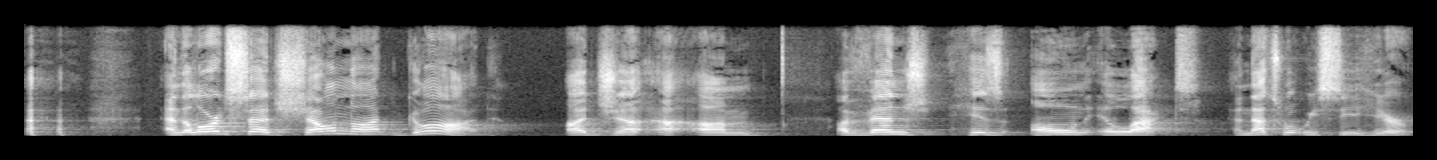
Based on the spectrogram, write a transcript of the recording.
and the Lord said, Shall not God uh, um, avenge his own elect? And that's what we see here.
